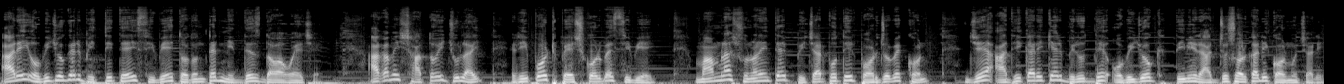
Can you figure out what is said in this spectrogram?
আর এই অভিযোগের ভিত্তিতে সিবিআই তদন্তের নির্দেশ দেওয়া হয়েছে। আগামী সাতই জুলাই রিপোর্ট পেশ করবে সিবিআই। মামলা শুনানিতে বিচারপতির পর্যবেক্ষণ, যে আধিকারিকের বিরুদ্ধে অভিযোগ, তিনি রাজ্য সরকারি কর্মচারী।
